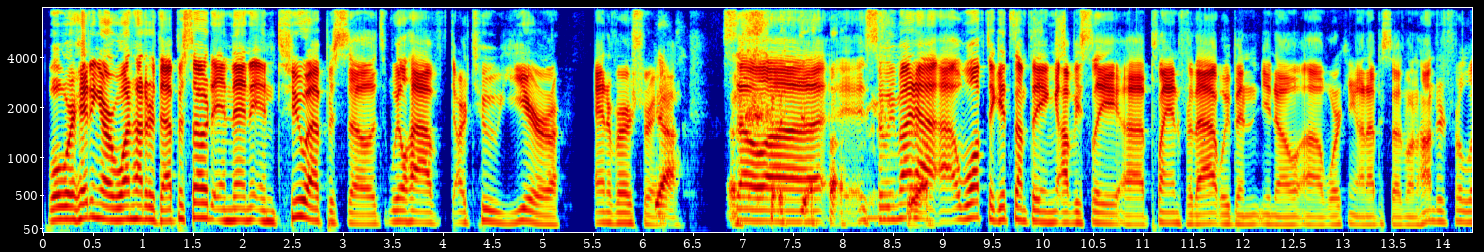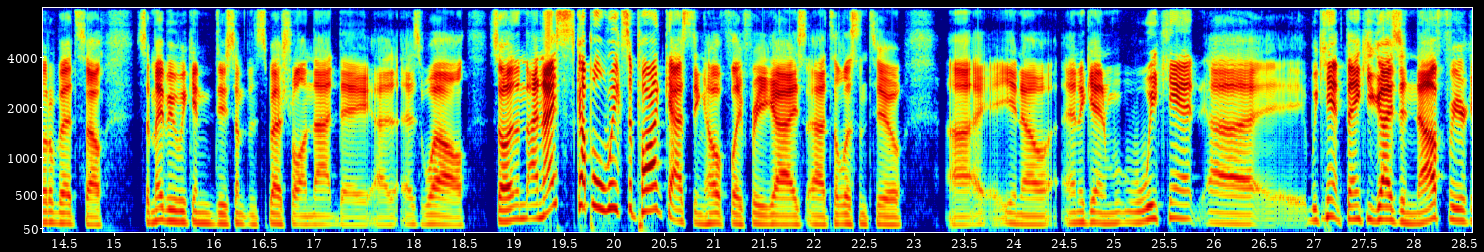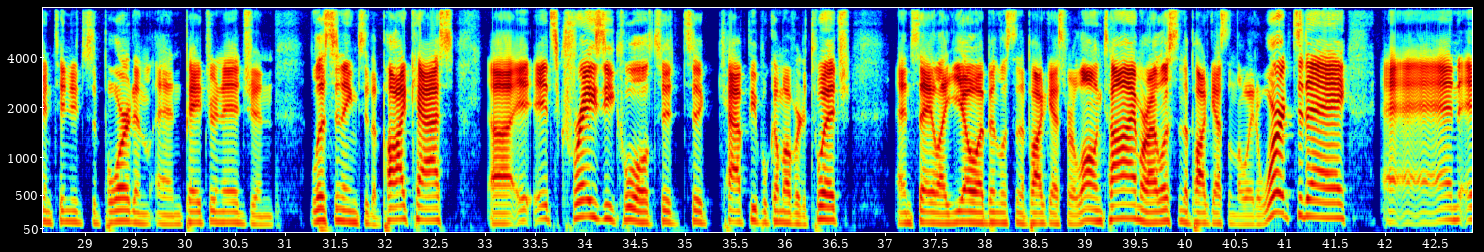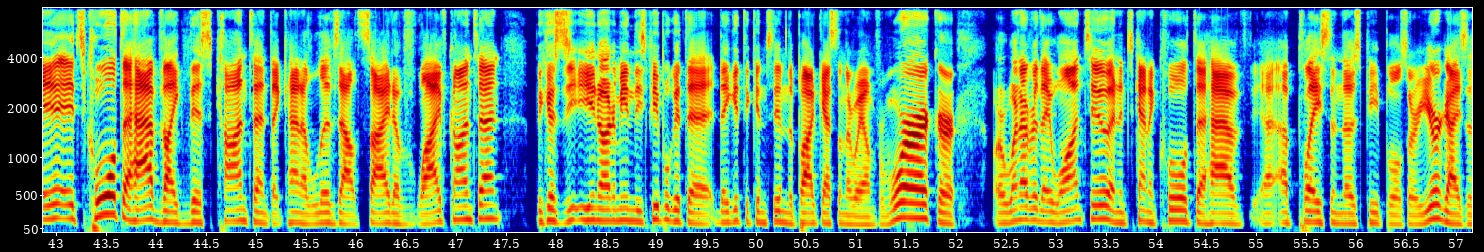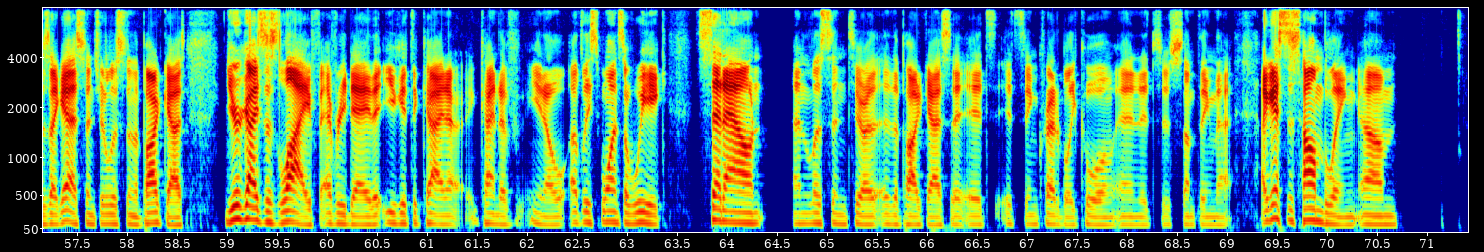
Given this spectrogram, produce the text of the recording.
well, we're hitting our one hundredth episode, and then in two episodes we'll have our two year anniversary. Yeah. So, uh, so we might Yeah. uh, we'll have to get something obviously uh, planned for that. We've been, you know, uh, working on episode 100 for a little bit, so so maybe we can do something special on that day uh, as well. So a nice couple of weeks of podcasting, hopefully for you guys uh, to listen to. Uh, you know, and again, we can't uh, we can't thank you guys enough for your continued support and, and patronage and listening to the podcast. Uh, it, it's crazy cool to to have people come over to Twitch and say like, "Yo, I've been listening to the podcast for a long time," or "I listened to the podcast on the way to work today." And it- it's cool to have like this content that kind of lives outside of live content because you know what I mean. These people get to they get to consume the podcast on their way home from work or or whenever they want to, and it's kind of cool to have a place in those people's or your guys's, I guess, since you're listening to the podcast, your guys' life every day that you get to kind of kind of you know at least once a week sit down and listen to uh, the podcast. It, it's it's incredibly cool, and it's just something that I guess is humbling. Um,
